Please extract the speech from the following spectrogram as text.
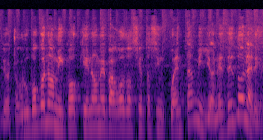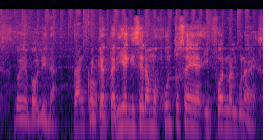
de otro grupo económico que no me pagó 250 millones de dólares, doña Paulina. Franco. Me encantaría que hiciéramos juntos ese informe alguna vez.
